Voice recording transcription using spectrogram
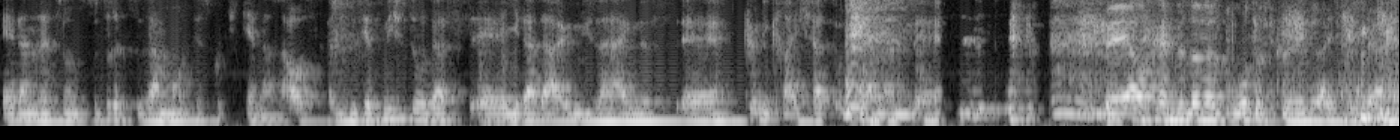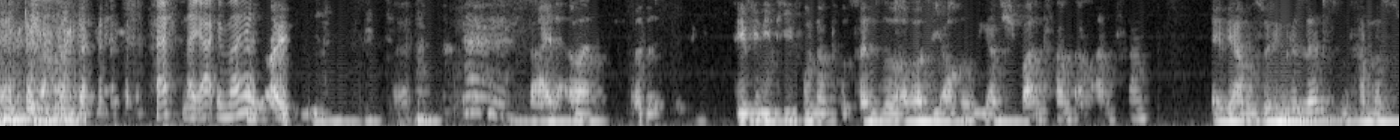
äh, dann setzen wir uns zu dritt zusammen und diskutieren das aus. Also es ist jetzt nicht so, dass äh, jeder da irgendwie sein eigenes äh, Königreich hat und dann. Äh, Wäre ja auch kein besonders großes Königreich bisher. genau. naja, immerhin. Nein, aber also, definitiv 100% so. Aber was ich auch irgendwie ganz spannend fand am Anfang, äh, wir haben uns so hingesetzt und haben das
